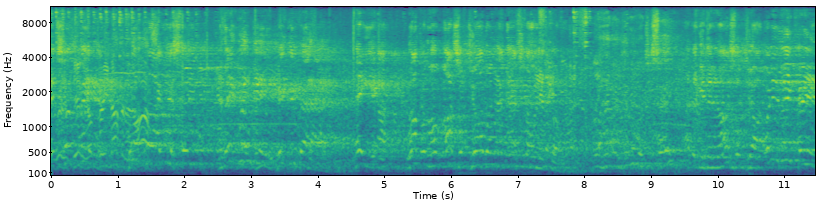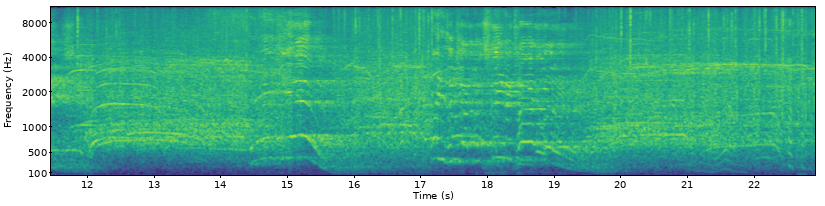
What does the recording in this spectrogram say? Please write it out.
And some Three, fans three, nothing at will all. like this thing, and they will be big and bad. Hey, uh, welcome home. Awesome job on that national anthem. Well, how did I do? What'd you say? I think you did an awesome job. What do you think, fans? Thank you! Ladies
